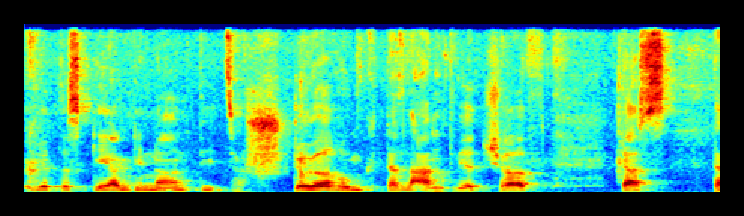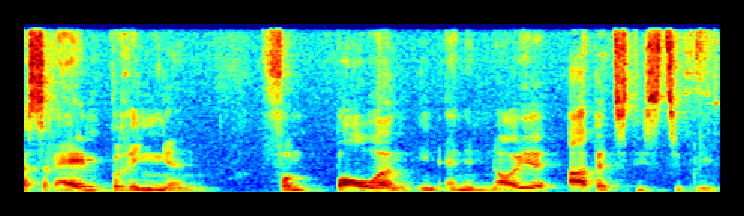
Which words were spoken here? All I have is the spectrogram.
wird das gern genannt, die Zerstörung der Landwirtschaft, das, das Reinbringen von Bauern in eine neue Arbeitsdisziplin.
